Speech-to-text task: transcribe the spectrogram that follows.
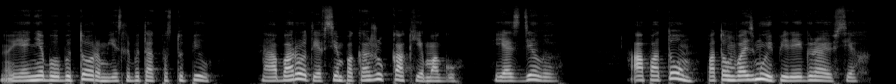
Но я не был бы Тором, если бы так поступил. Наоборот, я всем покажу, как я могу. Я сделаю. А потом, потом возьму и переиграю всех.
